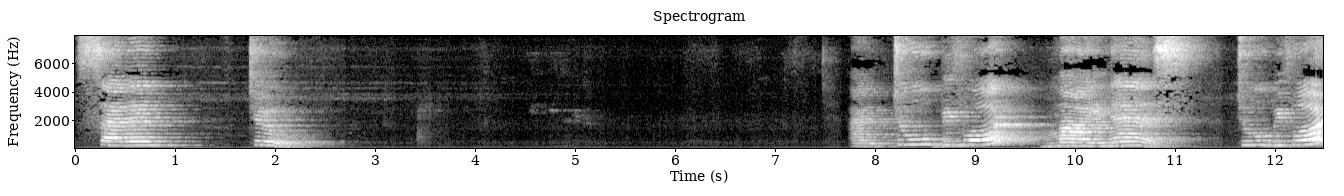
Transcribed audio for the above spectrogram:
7, 2. And 2 before minus. 2 before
